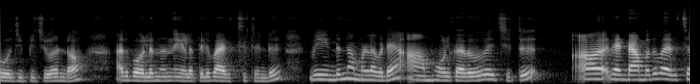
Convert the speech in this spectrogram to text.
യോജിപ്പിച്ചു കണ്ടോ? അതുപോലെ ഒന്ന് നീളത്തിൽ വരച്ചിട്ടുണ്ട്. വീണ്ടും നമ്മളവിടെ ആം ഹോൾ കർവ് വെച്ചിട്ട് ആ രണ്ടാമത് വരച്ച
